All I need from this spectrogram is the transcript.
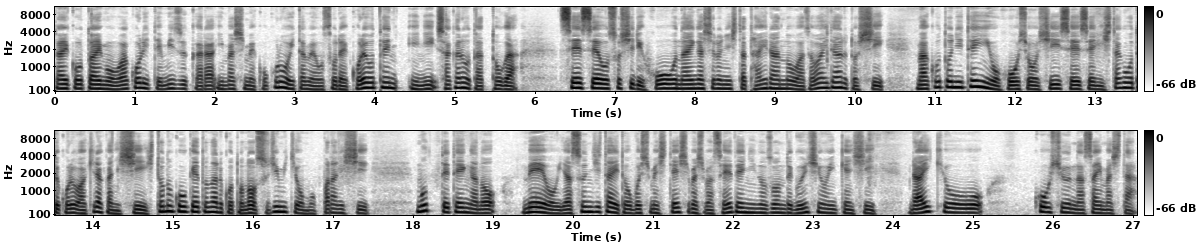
太閤太后は懲りて自ら戒め心を痛め恐れこれを天意に逆らうたとが生成をそしり法をないがしろにした大乱の災いであるとし誠に天意を褒唱し生成に従うてこれを明らかにし人の後継となることの筋道をもっぱらにしもって天下の命を休んじたいとおぼしめしてしばしば正殿に臨んで軍神を隠見し来京を講習なさいました。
